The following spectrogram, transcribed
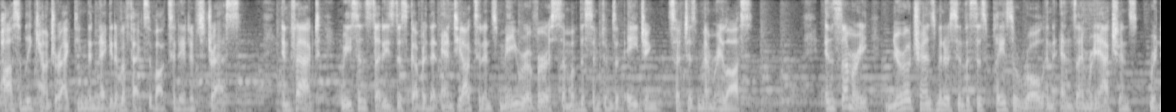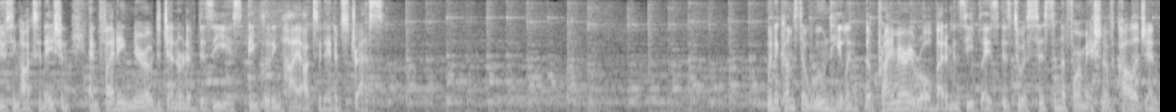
possibly counteracting the negative effects of oxidative stress. In fact, recent studies discovered that antioxidants may reverse some of the symptoms of aging, such as memory loss. In summary, neurotransmitter synthesis plays a role in enzyme reactions, reducing oxidation, and fighting neurodegenerative disease, including high oxidative stress. When it comes to wound healing, the primary role vitamin C plays is to assist in the formation of collagen,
